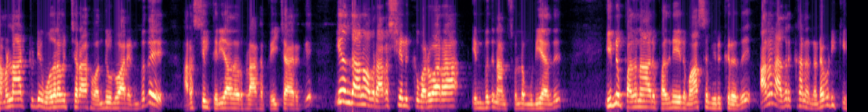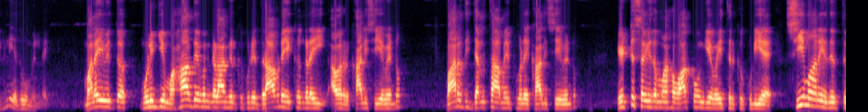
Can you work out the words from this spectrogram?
தமிழ்நாட்டுடைய முதலமைச்சராக வந்து விடுவார் என்பது அரசியல் தெரியாதவர்களாக பேச்சா இருக்கு. இருந்தாலும் அவர் அரசியலுக்கு வருவாரா என்பது நான் சொல்ல முடியாது. இன்னும் பதினாறு பதினேழு மாசம் இருக்கிறது. ஆனால் அதற்கான நடவடிக்கைகள் எதுவும் இல்லை. மலை வித்து முழுங்கி மகாதேவன்களாக இருக்கக்கூடிய திராவிட இயக்கங்களை அவர் காலி செய்ய வேண்டும். பாரதிய ஜனதா அமைப்புகளை காலி செய்ய வேண்டும். எட்டு சதவீதமாக வாக்கு வங்கியை வைத்திருக்கக்கூடிய சீமானை எதிர்த்து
